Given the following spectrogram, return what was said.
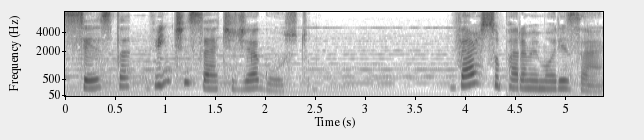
Sexta, 27 de agosto. Verso para memorizar.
